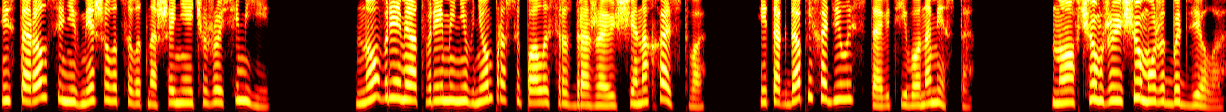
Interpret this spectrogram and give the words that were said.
и старался не вмешиваться в отношения чужой семьи. Но время от времени в нем просыпалось раздражающее нахальство, и тогда приходилось ставить его на место. Ну а в чем же еще может быть дело?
